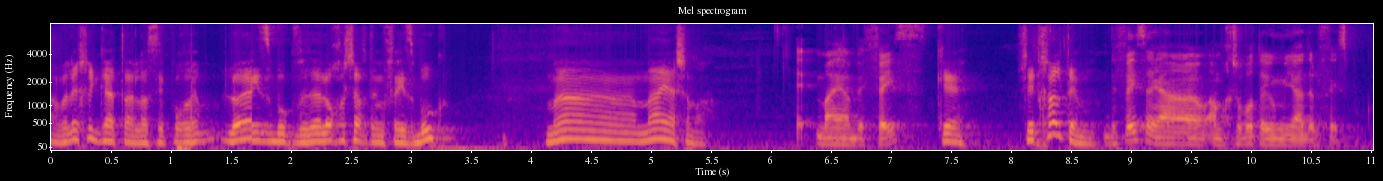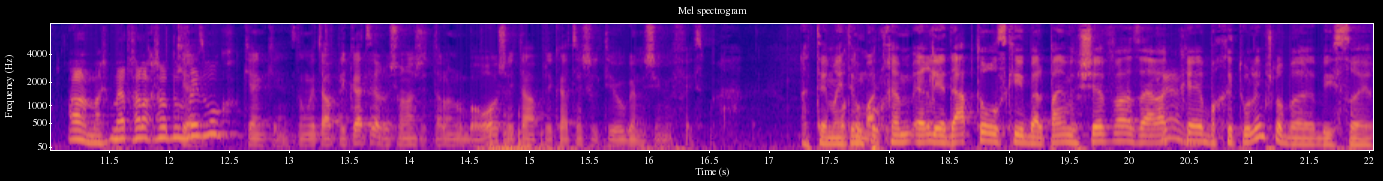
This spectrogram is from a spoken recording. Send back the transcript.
אבל איך הגעת לסיפור? לא היה פייסבוק וזה, לא חשבתם פייסבוק? מה מה היה שם? אה, מה היה בפייס? כן. שהתחלתם. בפייס היה, המחשבות היו מיד על פייסבוק. אה, מה- מההתחלה חשבתם כן, פייסבוק? כן, כן. זאת אומרת, האפליקציה הראשונה שהייתה לנו בראש הייתה אפליקציה של תיוג אנשים בפייסבוק. אתם הייתם. כולכם early adapters, כי ב-2007 זה היה רק כן. אה, בחיתולים שלו בישראל.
